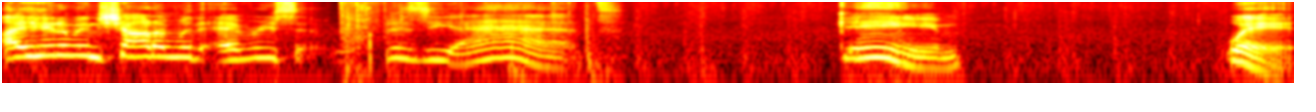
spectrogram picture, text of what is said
I hit him and shot him with every. What is he at? Game. Wait.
